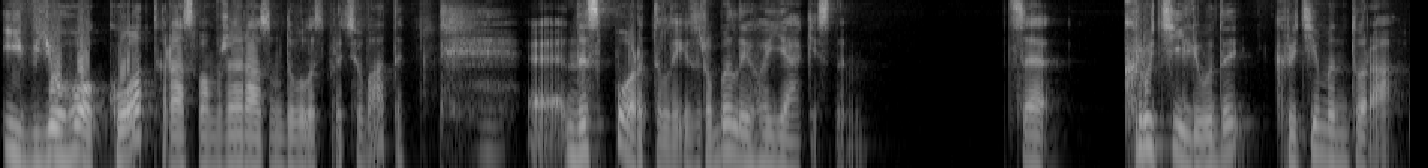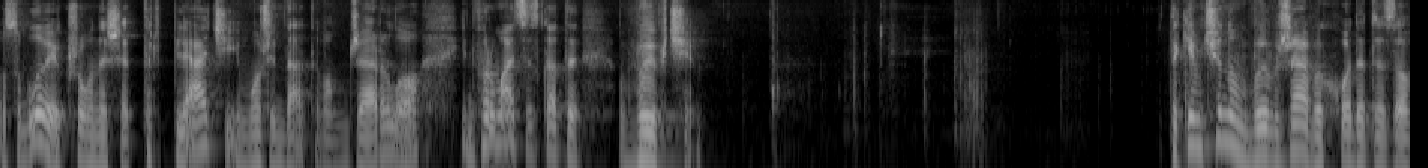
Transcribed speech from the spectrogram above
і в його код, раз вам вже разом довелось працювати, е, не спортили і зробили його якісним. Це круті люди, круті ментора, особливо, якщо вони ще терплячі і можуть дати вам джерело інформації, сказати вивчи. Таким чином, ви вже виходите за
